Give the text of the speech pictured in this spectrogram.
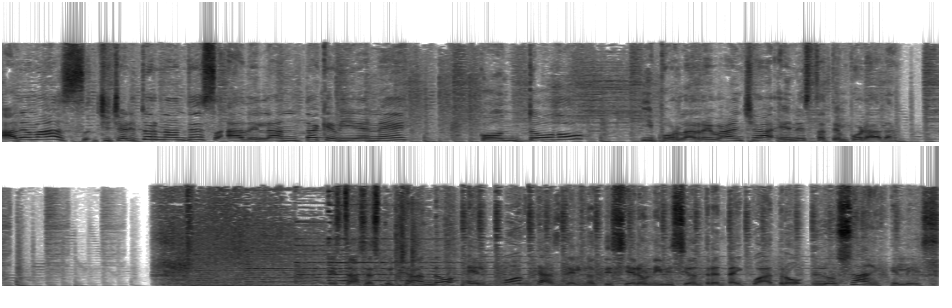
Además, Chicharito Hernández adelanta que viene con todo y por la revancha en esta temporada. Estás escuchando el podcast del noticiero Univisión 34 Los Ángeles.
